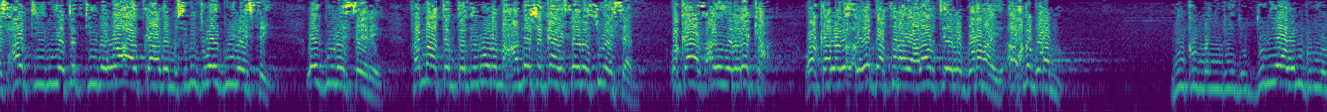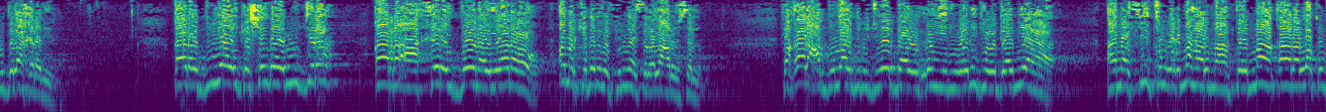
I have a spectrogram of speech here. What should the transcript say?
Asxaabtiina iyo dadkiina waa adkaadeen muslimiintu way guulaystay. Way guulaysteene. Famaa tantadiruuna maxaad meeshan ka haystaan oo sugaysaan? Oo kaa ascadooda lala kac waa kaa laga daatanaya alaabtii ee la guranayo. Aan wax ka guranno minkum man yuriidu dunya wa minkum yuriidu alaakhira lihi qaar adduunya ay gashay baa inuu jira qaarna aakhiray doonayaanoo amarkii nabiga fulinaya sala allah alay wasalam faqaala cabdullahi bnu jubayr baa wuxuu yidhi waa hogaamiyaha anasiitum war ma halmaanteen maa qaala lakum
